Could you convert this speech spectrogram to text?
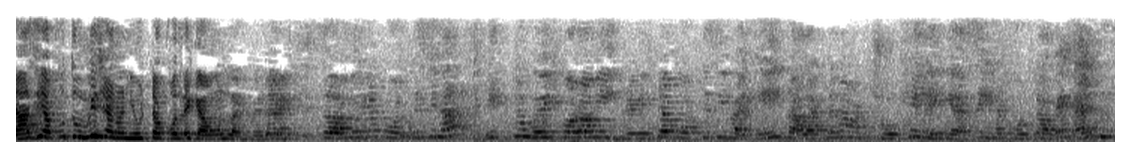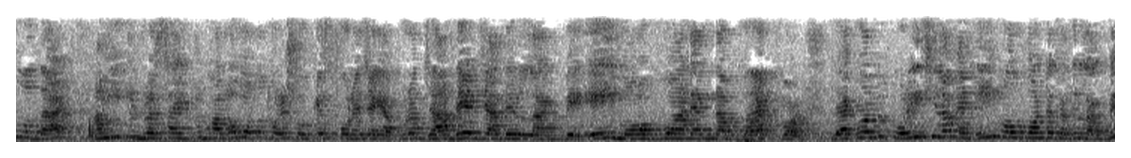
নাজি আপু, তুমি জানো নিউটটা পড়লে কেমন লাগবে রাইট তো আমি এটা পড়তেছি না। একটু ওয়েট করো আমি গ্রেডটা পড়তেছি ভাই। এই কালারটা না আমার চোখে লেগে আছে এটা পড়তে হবে। এন্ড বিফোর দ্যাট আমি একটু ড্রেসটা একটু ভালো মতো করে শোকেস করে যাই আপুরা যাদের যাদের লাগবে। এই mauve one and the black one black one তো পরেই ছিলাম এন্ড এই মভ ওয়ানটা যাদের লাগবে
